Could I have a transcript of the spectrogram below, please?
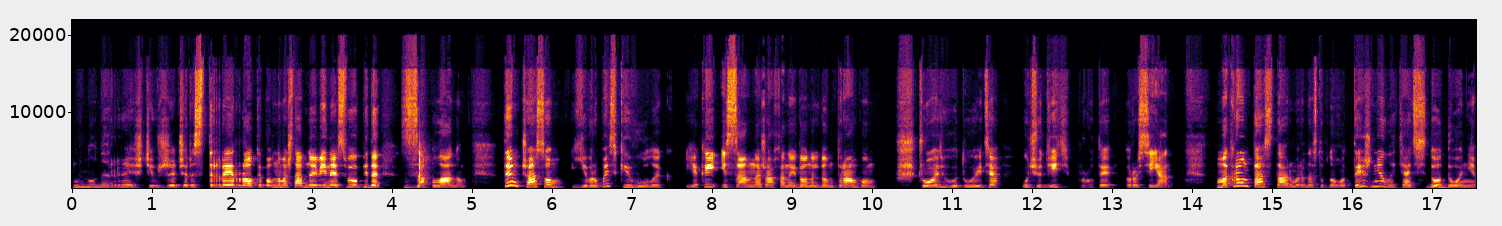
ну нарешті вже через три роки повномасштабної війни СВО піде за планом. Тим часом європейський вулик, який і сам нажаханий Дональдом Трампом, щось готується учудіть проти росіян. Макрон та Стармер наступного тижня летять до Доні,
